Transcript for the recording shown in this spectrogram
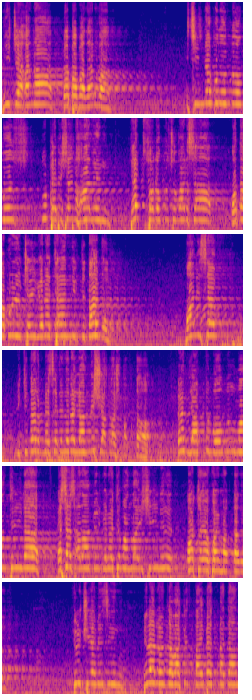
nice ana ve babalar var. İçinde bulunduğumuz bu perişan halin tek sorumlusu varsa o da bu ülkeyi yöneten iktidardır. Maalesef iktidar meselelere yanlış yaklaşmakta. Ben yaptım olduğu mantığıyla esas alan bir yönetim anlayışını ortaya koymaktadır. Türkiye'mizin bir an önce vakit kaybetmeden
